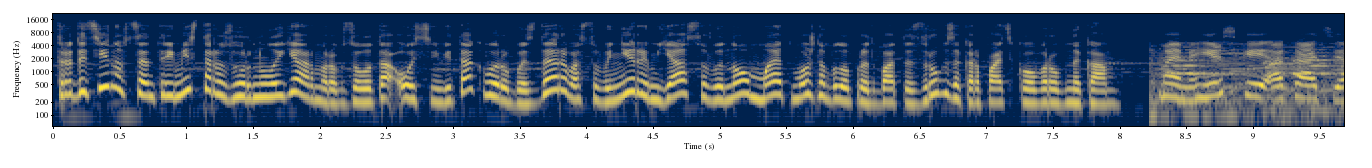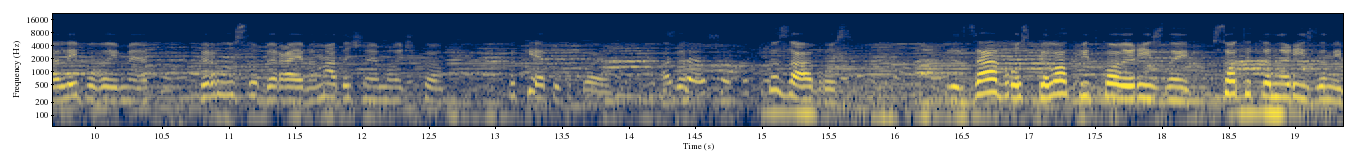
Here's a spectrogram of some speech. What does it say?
Традиційно в центрі міста розгорнули ярмарок Золота осінь. Відтак вироби з дерева, сувеніри, м'ясо, вино, мед можна було придбати з рук закарпатського виробника. Маємо гірський, акація, липовий мед, берусу беремо, маточне молочко, пакети такої. А це що таке? То забрус. Забрус, пілок квітковий різний, сотики нарізаний.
